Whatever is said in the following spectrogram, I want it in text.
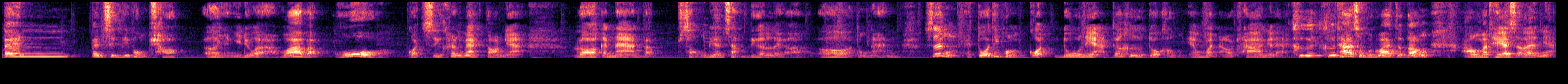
เป็นเป็นสิ่งที่ผมช็อกเอออย่างนี้ดีกว่าว่าแบบโอ้กดซื้อเครื่องแม็กตอนเนี้ย รอกันนานแบบ 2 เดือน 3 เดือนเลยเหรอเออตรงนั้น ซึ่งตัวที่ผมกดดูเนี่ยก็คือตัวของ M1 Ultra เนี่ยแหละ คือคือถ้าสมมุติว่าจะต้องเอามาเทสอะไรเนี่ย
